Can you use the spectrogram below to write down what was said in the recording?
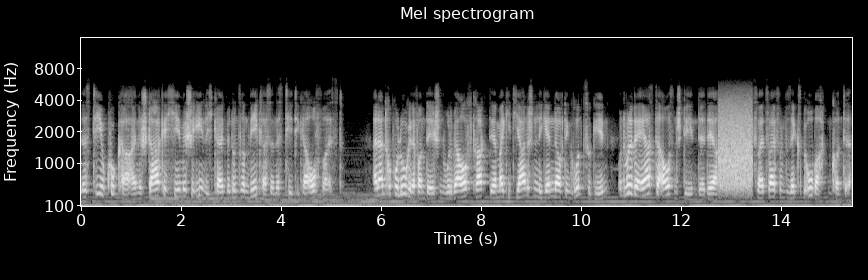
dass Theokoka eine starke chemische Ähnlichkeit mit unseren W-Klassen-Ästhetika aufweist. Ein Anthropologe der Foundation wurde beauftragt, der maikitianischen Legende auf den Grund zu gehen und wurde der erste Außenstehende, der SCP-2256 beobachten konnte.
